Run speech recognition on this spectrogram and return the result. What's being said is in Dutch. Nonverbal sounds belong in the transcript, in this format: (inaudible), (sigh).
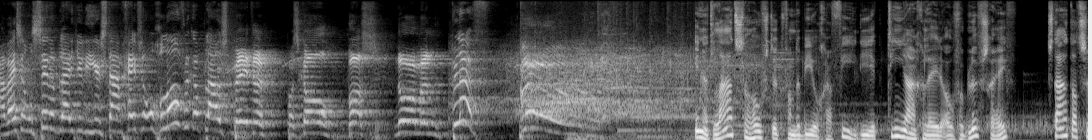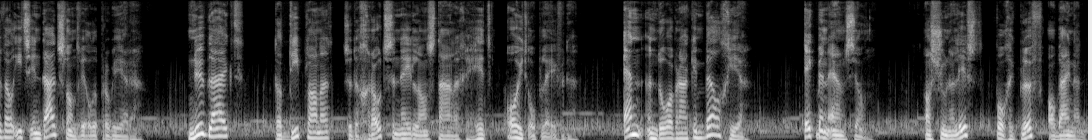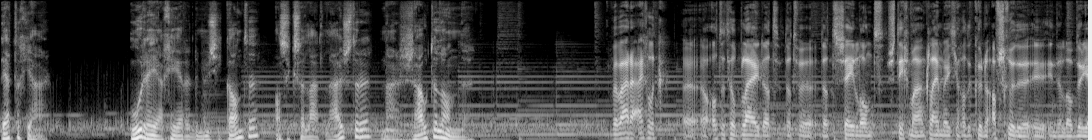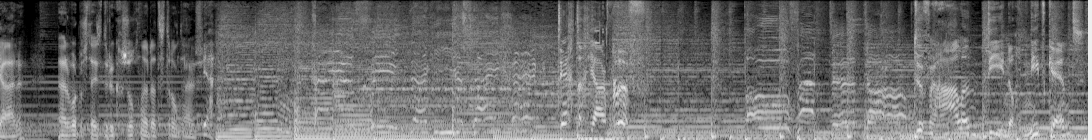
Nou, wij zijn ontzettend blij dat jullie hier staan. Geef ze een ongelooflijk applaus. Peter, Pascal, Bas, Norman. Bluff! In het laatste hoofdstuk van de biografie die ik tien jaar geleden over Bluff schreef, staat dat ze wel iets in Duitsland wilden proberen. Nu blijkt dat die plannen ze de grootste Nederlandstalige hit ooit opleverden. En een doorbraak in België. Ik ben Ernst Jan. Als journalist volg ik Bluff al bijna 30 jaar. Hoe reageren de muzikanten als ik ze laat luisteren naar Zoute Landen? We waren eigenlijk eh, altijd heel blij dat, dat we dat Zeeland stigma een klein beetje hadden kunnen afschudden in, in de loop der jaren. Nou, er wordt nog steeds druk gezocht naar dat strandhuis. Ja. 30 jaar Bluff. De verhalen die je nog niet kent.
